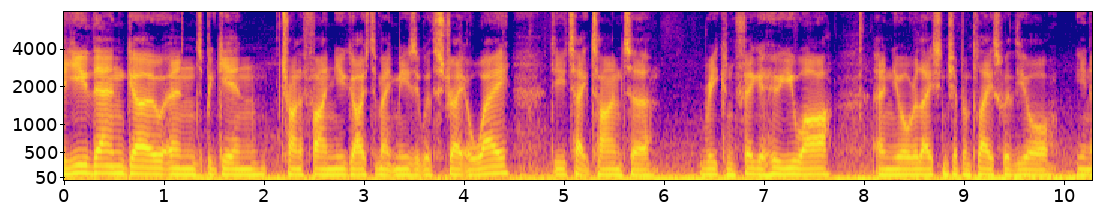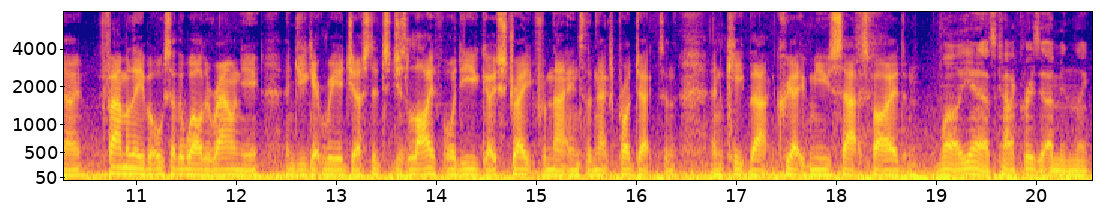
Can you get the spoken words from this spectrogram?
Do you then go and begin trying to find new guys to make music with straight away? Do you take time to reconfigure who you are and your relationship and place with your, you know, family, but also the world around you? And do you get readjusted to just life, or do you go straight from that into the next project and and keep that creative muse satisfied? And Well, yeah, it's kind of crazy. I mean, like,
